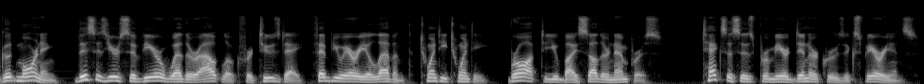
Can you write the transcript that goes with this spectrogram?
Good morning, this is your severe weather outlook for Tuesday, February 11, 2020, brought to you by Southern Empress. Texas's premier dinner cruise experience.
